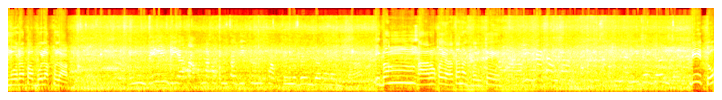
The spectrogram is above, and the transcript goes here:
Mura pa bulaklak. Eh, hindi, hindi yata ako nakapunta dito ng saktong November 1 ba? Ibang araw kaya ata nagpunte. Ay, natama. Naligaw dyan. Dito.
